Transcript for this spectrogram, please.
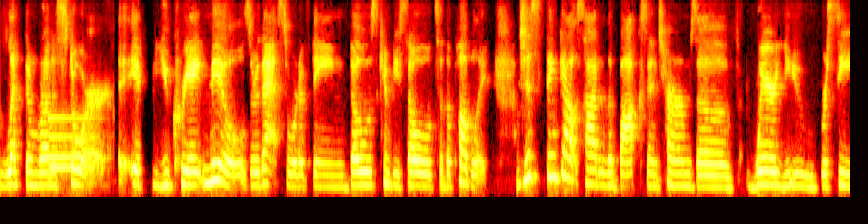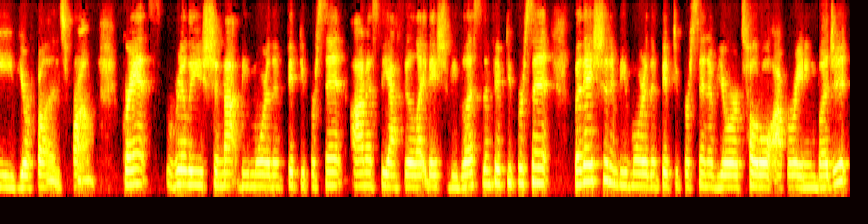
Let them run a store. If you create meals or that sort of thing, those can be sold to the public. Just think outside of the box in terms of where you receive your funds from. Grants really should not be more than 50%. Honestly, I feel like they should be less than 50%, but they shouldn't be more than 50% of your total operating budget.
